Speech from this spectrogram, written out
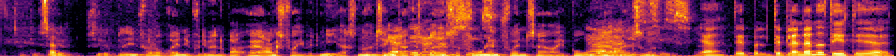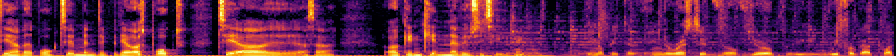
Så det er sikkert, så, sikkert blevet indført oprindeligt, fordi man er, bare, angst for epidemier og sådan noget, mm, ting, ja, der kan sprede sig, fugleinfluenza og ebola ja, ja, og alt sådan noget. Ja, ja det, det er blandt andet det, det, det har været brugt til, men det bliver også brugt til at, øh, altså, at genkende nervøsitet. Ikke? You know, Peter, in the rest of Europe, we forgot what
